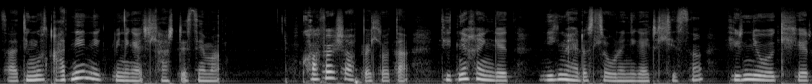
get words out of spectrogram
За тэнгуут гадны нэг би нэг ажил хаарч байсан юм аа кофе шоп байлуу да. Тэднийхээ ингээд нийгмийн хариуцлага өрөөнийг ажил хийсэн. Тэр нь юу вэ гэхээр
